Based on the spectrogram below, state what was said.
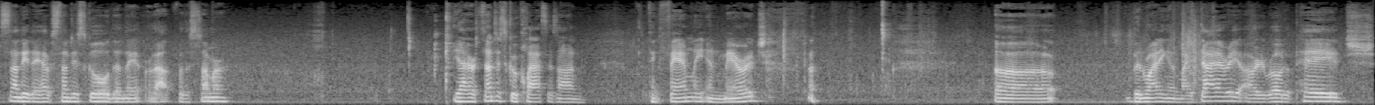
Sunday they have Sunday school, then they are out for the summer. Yeah, her Sunday school class is on, I think, family and marriage. uh, been writing in my diary. I already wrote a page.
